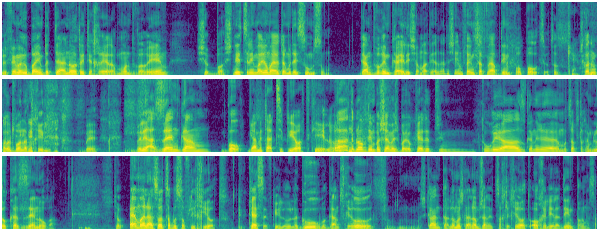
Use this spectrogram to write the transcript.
ולפעמים היו באים בטענות, הייתי אחראי על המון דברים, שבשניצלים היום היה יותר מדי סומסום. גם דברים כאלה שמעתי, אז אנשים לפעמים קצת מאבדים פרופורציות. אז כן. קודם כל בואו נתחיל ב- בלאזן גם בואו. גם את הציפיות, כאילו. לא, אתם לא עובדים בשמש ביוקדת עם טוריה, אז כנראה המצב שלכם לא כזה נורא. עכשיו, אין מה לעשות, צריך בסוף לחיות. כסף, כאילו, לגור, גם שכירות, משכנתה, לא משכנתה, לא משנה, צריך לחיות, אוכל, ילדים, פרנסה.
